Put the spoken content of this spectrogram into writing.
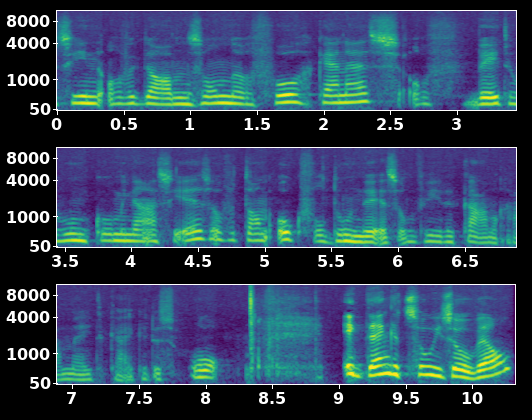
zien of ik dan zonder voorkennis of weten hoe een combinatie is, of het dan ook voldoende is om via de camera mee te kijken. Dus oh, ik denk het sowieso wel.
